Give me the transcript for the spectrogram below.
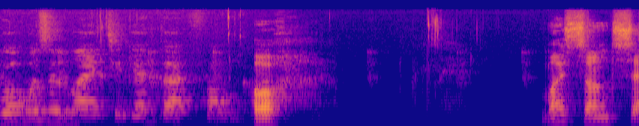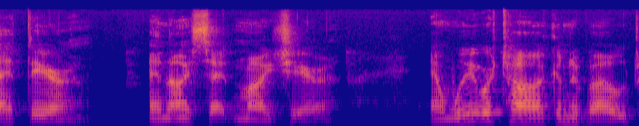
What was it like to get that phone call? Oh, my son sat there and I sat in my chair and we were talking about,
